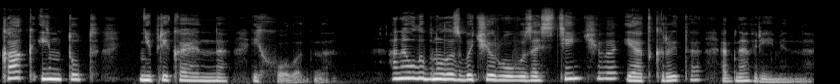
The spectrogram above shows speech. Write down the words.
как им тут непрекаянно и холодно. Она улыбнулась Бочарову застенчиво и открыто одновременно.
